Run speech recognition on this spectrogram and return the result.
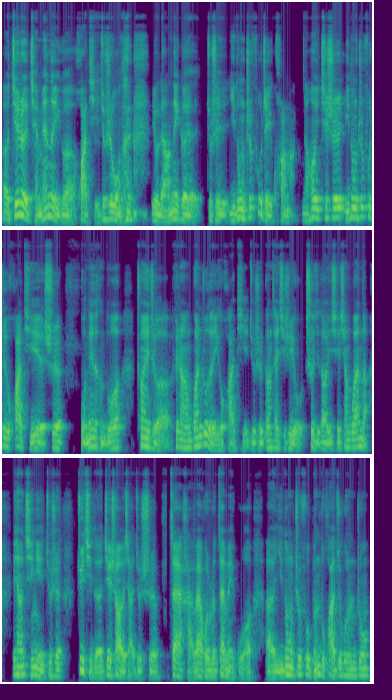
呃，接着前面的一个话题，就是我们 有聊那个就是移动支付这一块嘛。然后其实移动支付这个话题也是国内的很多创业者非常关注的一个话题。就是刚才其实有涉及到一些相关的，也想请你就是具体的介绍一下，就是在海外或者说在美国，呃，移动支付本土化这个过程中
